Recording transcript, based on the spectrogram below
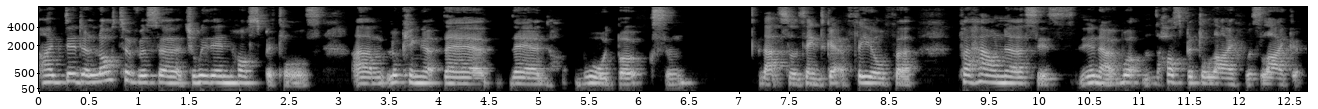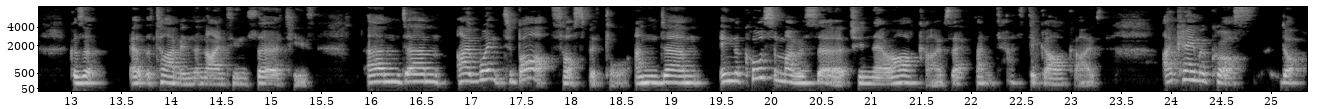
I did a lot of research within hospitals, um, looking at their their ward books and that sort of thing to get a feel for for how nurses, you know, what hospital life was like, because at, at the time in the 1930s. And um, I went to Barts Hospital, and um, in the course of my research in their archives, their fantastic archives, I came across doc-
